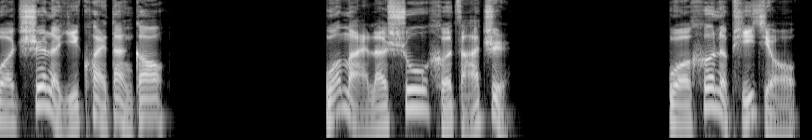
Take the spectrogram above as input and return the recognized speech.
我吃了一块蛋糕。我买了书和杂志。我喝了啤酒。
